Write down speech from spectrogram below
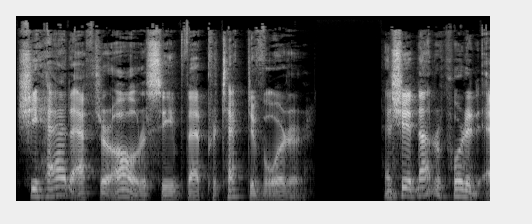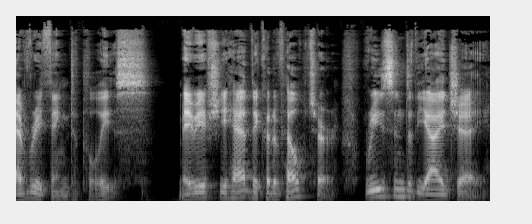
She had, after all, received that protective order, and she had not reported everything to police. Maybe if she had, they could have helped her, reasoned the IJ.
